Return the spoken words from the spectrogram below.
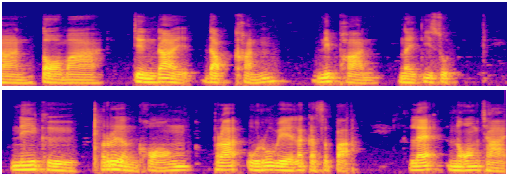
นานต่อมา จึงได้ดับขันนิพพานในที่สุด นี่คือเรื่องของพระอุรุเวลกัสปะ และน้องชาย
